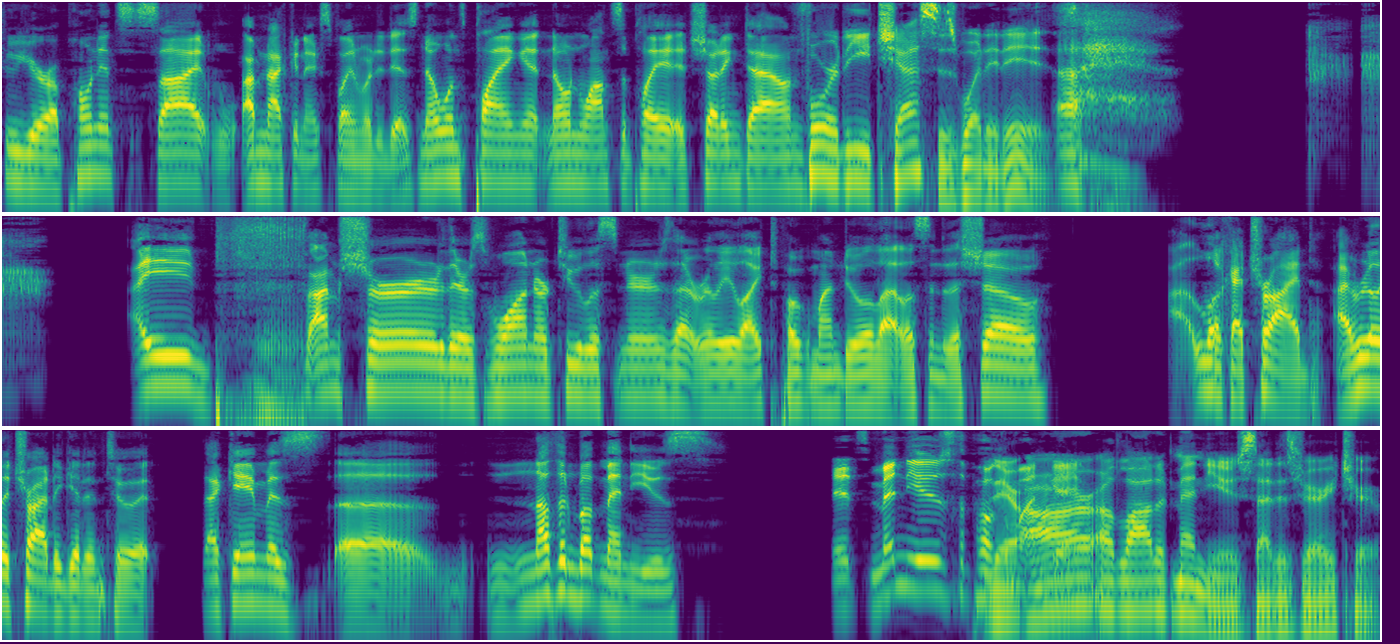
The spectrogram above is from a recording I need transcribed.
to your opponent's side. I'm not going to explain what it is. No one's playing it. No one wants to play it. It's shutting down. 4D chess is what it is. I, I'm sure there's one or two listeners that really liked Pokemon Duel that listen to the show. Uh, look, I tried. I really tried to get into it. That game is uh nothing but menus. it's menus. The Pokemon there are game. a lot of menus. That is very true.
